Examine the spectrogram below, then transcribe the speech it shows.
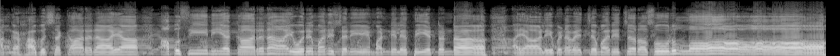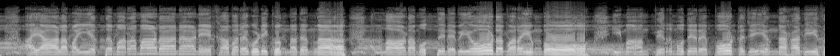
അങ്ങ് ഹബുസക്കാരനായ അബുസീനിയക്കാരനായ ഒരു മനുഷ്യനെ മണ്ണിലെത്തിയിട്ടുണ്ട്. അയാൾ ഇവിടെ വെച്ച് മരിച്ച റസൂലുള്ളോ. അയാളെ മയ്യത്ത് മറമാടാനാണ് ഈ ഖബറ് കുടിക്കുന്നതെന്ന് അള്ളാടെ മുത്ത് നബിയോട് പറയുമ്പോ ഇമാം തിർമുതി റിപ്പോർട്ട് ചെയ്യുന്ന ഹദീസ.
